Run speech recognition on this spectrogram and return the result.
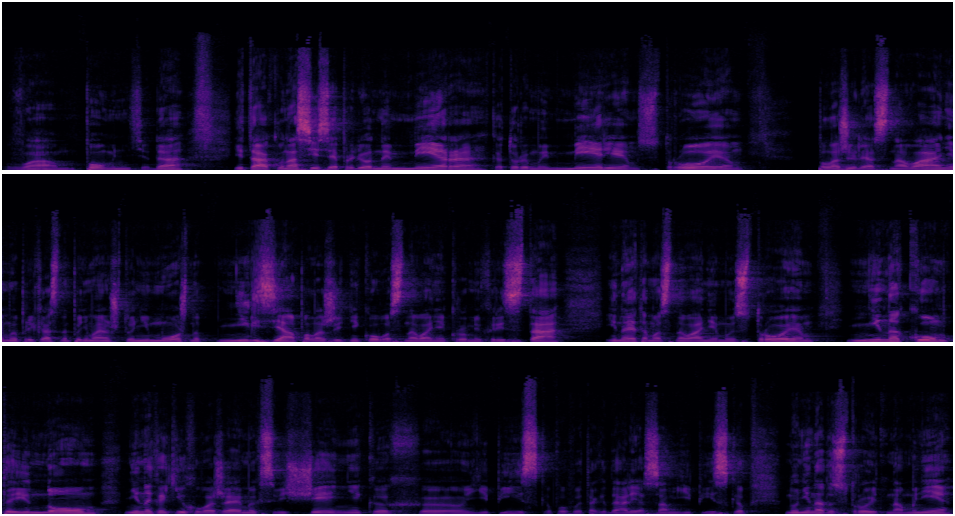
вам. Помните, да? Итак, у нас есть определенная мера, которую мы меряем, строим, положили основание, мы прекрасно понимаем, что не можно, нельзя положить никакого основания, кроме Христа, и на этом основании мы строим, ни на ком-то ином, ни на каких уважаемых священниках, э, епископов и так далее, я сам епископ, но не надо строить на мне,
